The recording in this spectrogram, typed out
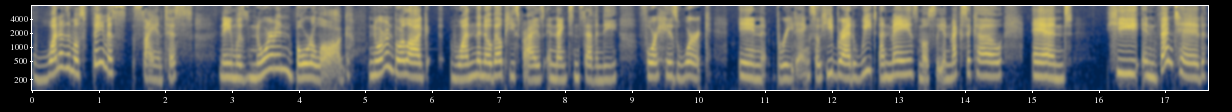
One of the most famous scientists' name was Norman Borlaug. Norman Borlaug won the Nobel Peace Prize in 1970 for his work in breeding. So he bred wheat and maize, mostly in Mexico, and he invented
